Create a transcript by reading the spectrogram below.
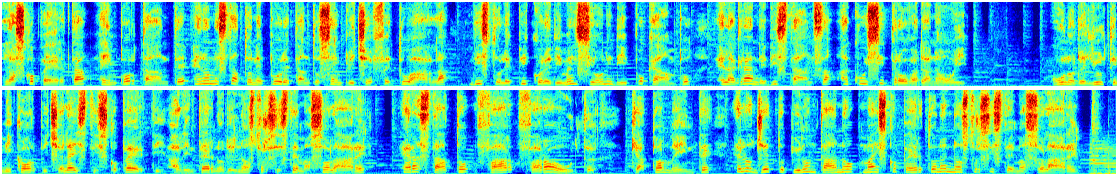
la scoperta è importante e non è stato neppure tanto semplice effettuarla, visto le piccole dimensioni di Ippocampo e la grande distanza a cui si trova da noi. Uno degli ultimi corpi celesti scoperti all'interno del nostro sistema solare era stato Far Far Out, che attualmente è l'oggetto più lontano mai scoperto nel nostro sistema solare.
